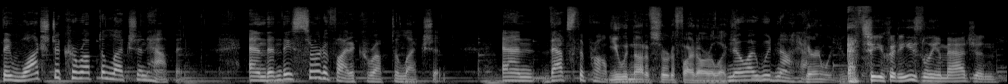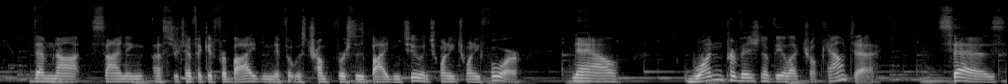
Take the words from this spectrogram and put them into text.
They watched a corrupt election happen, and then they certified a corrupt election. And that's the problem. You would not have certified our election. No, I would not have. Karen, would you? And so you could easily imagine them not signing a certificate for Biden if it was Trump versus Biden too in 2024. Now, one provision of the Electoral Count Act says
